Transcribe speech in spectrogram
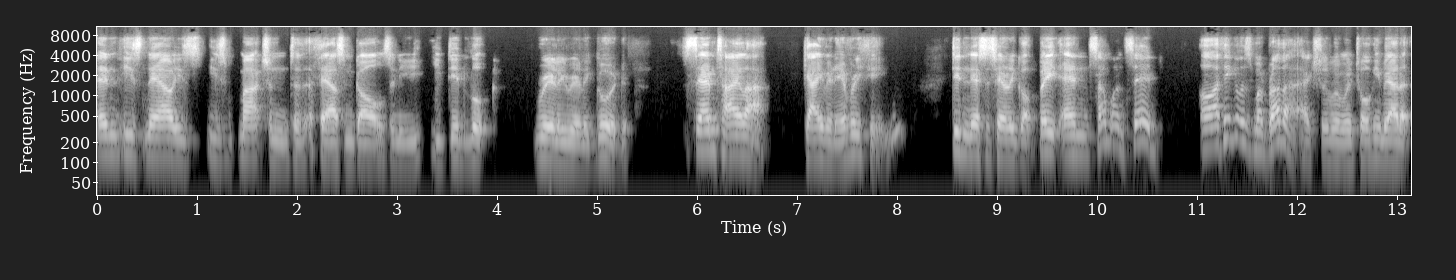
and he's now he's he's marching to a thousand goals, and he he did look really really good. Sam Taylor gave it everything, didn't necessarily got beat, and someone said, "Oh, I think it was my brother actually when we were talking about it."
